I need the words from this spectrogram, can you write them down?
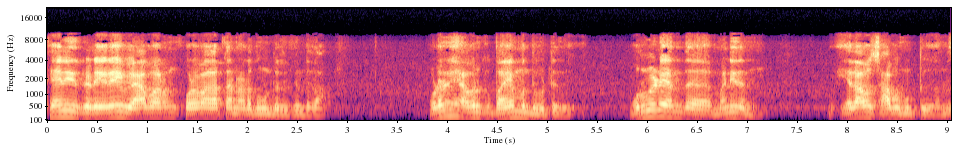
தேநீர் கடையிலே வியாபாரம் குறைவாகத்தான் நடந்து கொண்டு இருக்கின்றதாம் உடனே அவருக்கு பயம் வந்து விட்டது. ஒருவேளை அந்த மனிதன் ஏதாவது சாபம் விட்டு அந்த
